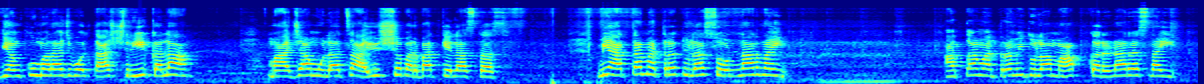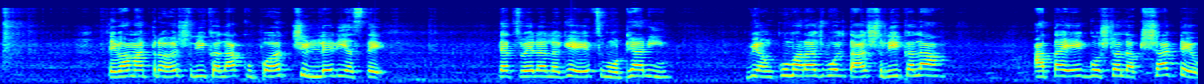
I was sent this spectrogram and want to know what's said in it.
व्यंकू महाराज बोलतात श्रीकला माझ्या मुलाचं आयुष्य बर्बाद केलं असतंस. मी आता मात्र तुला सोडणार नाही. आता मात्र मी तुला माफ करणारच नाही. तेव्हा मात्र श्रीकला खूपच चिडलेली असते. त्याच वेळेला लगेच मोठ्यानी व्यंकू महाराज बोलतात श्रीकला आता एक गोष्ट लक्षात ठेव.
